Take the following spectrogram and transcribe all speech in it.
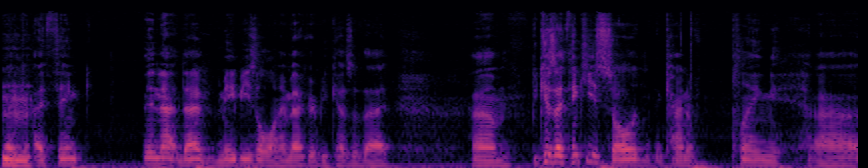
Like I think, and that that maybe he's a linebacker because of that. Um, because I think he's solid, kind of playing uh,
